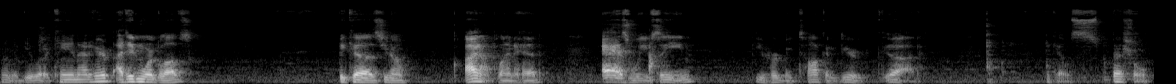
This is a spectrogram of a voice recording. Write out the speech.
Let me get what I can out of here. I didn't wear gloves because, you know, I don't plan ahead, as we've seen. If you heard me talking, dear God, I think that was special.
